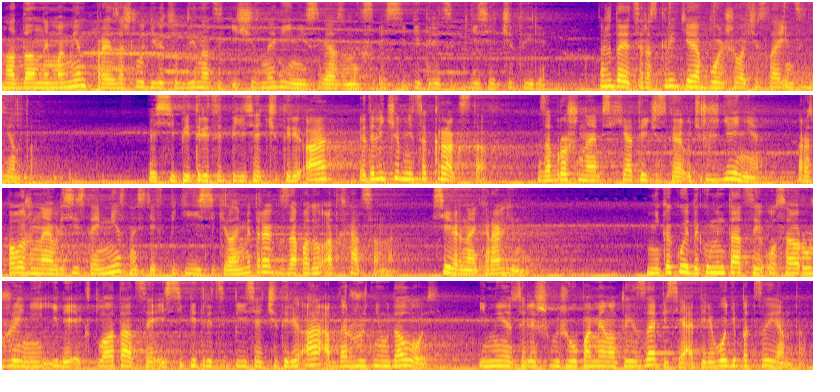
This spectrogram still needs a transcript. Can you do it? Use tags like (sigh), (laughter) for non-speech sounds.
На данный момент произошло 912 исчезновений, связанных с SCP-3054. Ожидается раскрытие большего числа инцидентов. SCP-3054-A – это лечебница Кракстав, заброшенное психиатрическое учреждение, расположенное в лесистой местности в 50 километрах к западу от Хадсона, Северная Каролина. Никакой документации о сооружении или эксплуатации SCP-3054-A обнаружить не удалось. Имеются лишь вышеупомянутые записи о переводе пациентов.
